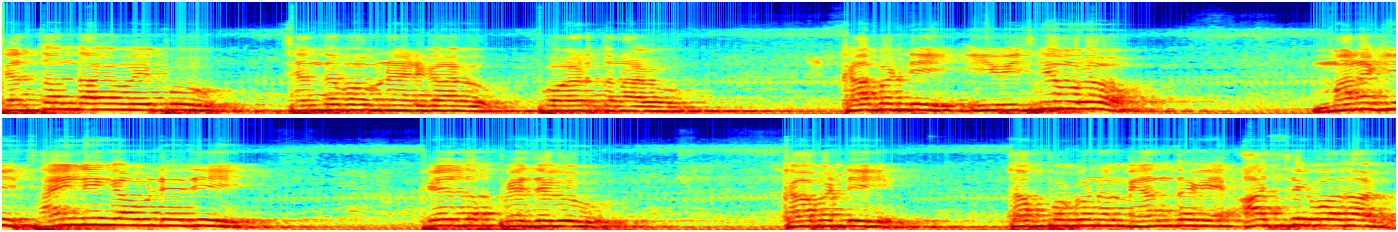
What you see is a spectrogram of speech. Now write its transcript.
పెత్తందాగ వైపు చంద్రబాబు నాయుడు గారు పోగాడుతున్నారు. కాబట్టి ఈ విజయంలో మనకి సైన్యంగా ఉండేది పేద పేదలు కాబట్టి తప్పకుండా మీ అందరి ఆశీర్వాదాలు.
